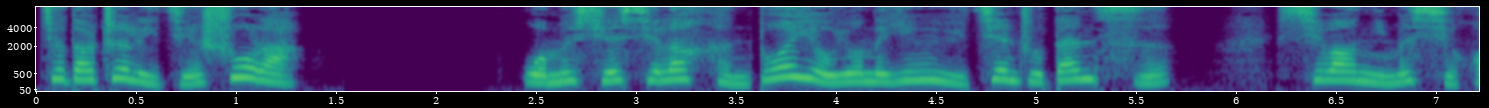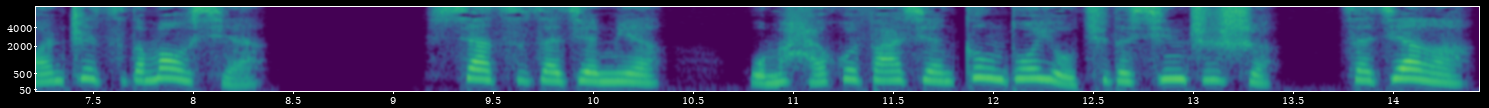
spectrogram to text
就到这里结束啦。我们学习了很多有用的英语建筑单词，希望你们喜欢这次的冒险。下次再见面，我们还会发现更多有趣的新知识。再见了。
